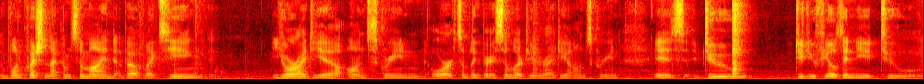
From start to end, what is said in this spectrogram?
one question that comes to mind about like seeing your idea on screen or something very similar to your idea on screen is do did you feel the need to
